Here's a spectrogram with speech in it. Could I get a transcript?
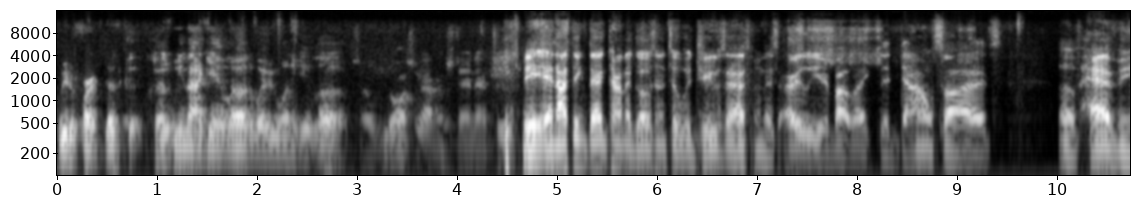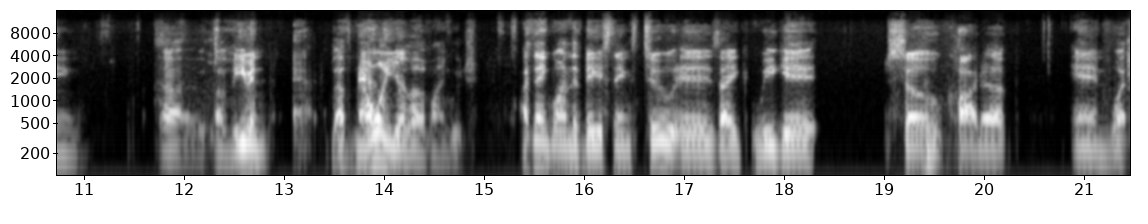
We the first just because we not getting love the way we want to get love. So you also got to understand that too. Yeah, and I think that kind of goes into what G was asking us earlier about like the downsides of having, uh, of even of knowing your love language. I think one of the biggest things too is like we get so caught up in what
